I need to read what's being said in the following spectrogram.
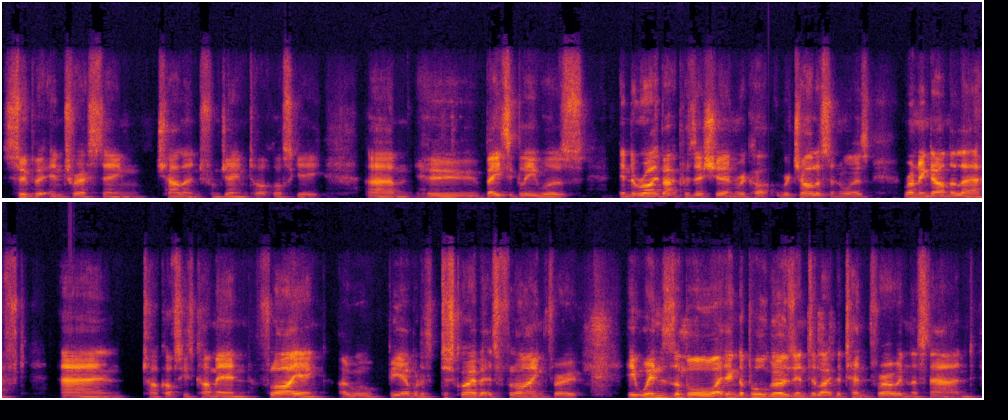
super interesting challenge from James Tarkowski, um, who basically was in the right back position. Rich- Richarlison was running down the left, and Tarkowski's come in flying. I will be able to describe it as flying through. He wins the ball. I think the ball goes into like the 10th row in the stand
